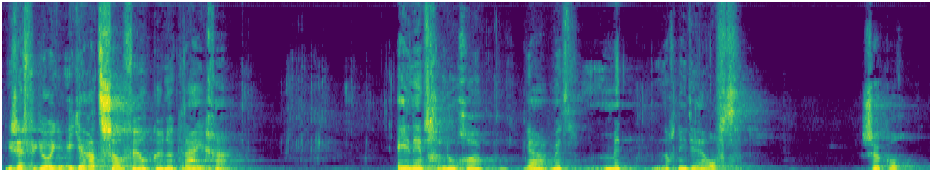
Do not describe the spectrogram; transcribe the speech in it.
Die zegt van, joh, je, je had zoveel kunnen krijgen. En je neemt genoegen, ja, met, met nog niet de helft. Sukkel,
